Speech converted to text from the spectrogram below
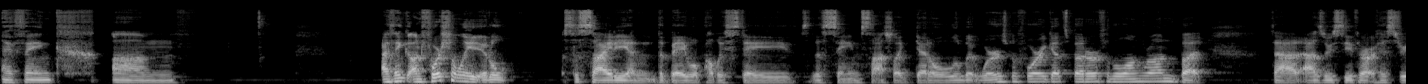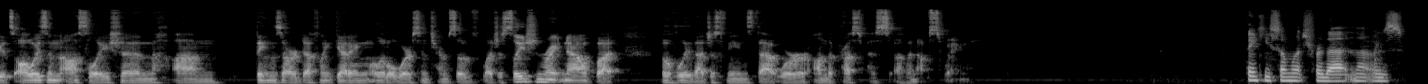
I think, um, I think, unfortunately, it'll society and the bay will probably stay the same slash like get a little bit worse before it gets better for the long run but that as we see throughout history it's always an oscillation. Um, things are definitely getting a little worse in terms of legislation right now but hopefully that just means that we're on the precipice of an upswing. Thank you so much for that and that was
